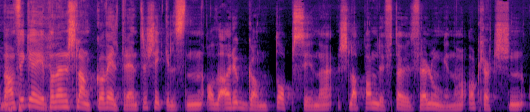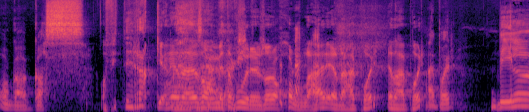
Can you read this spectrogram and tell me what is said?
Da han fikk øye på den slanke og veltrente skikkelsen og det arrogante oppsynet, slapp han lufta ut fra lungene og kløtsjen og ga gass. Å, fytti rakkeren! Er det sånne metaforer som holder her? Er det her porr? Er det her porr? Det er porr. Bilen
